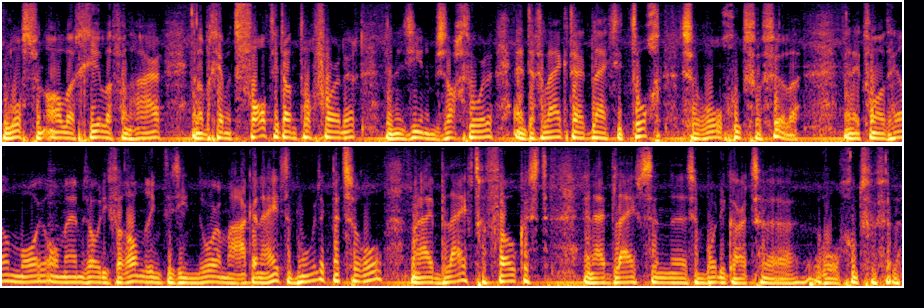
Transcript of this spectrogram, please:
los van alle grillen van haar. En op een gegeven moment valt hij dan toch haar. En dan zie je hem zacht worden. En tegelijkertijd blijft hij toch zijn rol goed vervullen. En ik vond het heel mooi om hem zo die verandering te zien doormaken. En hij heeft het moeilijk met zijn rol. Maar hij blijft gefocust en hij blijft zijn, uh, zijn bodyguard uh, rol goed vervullen.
